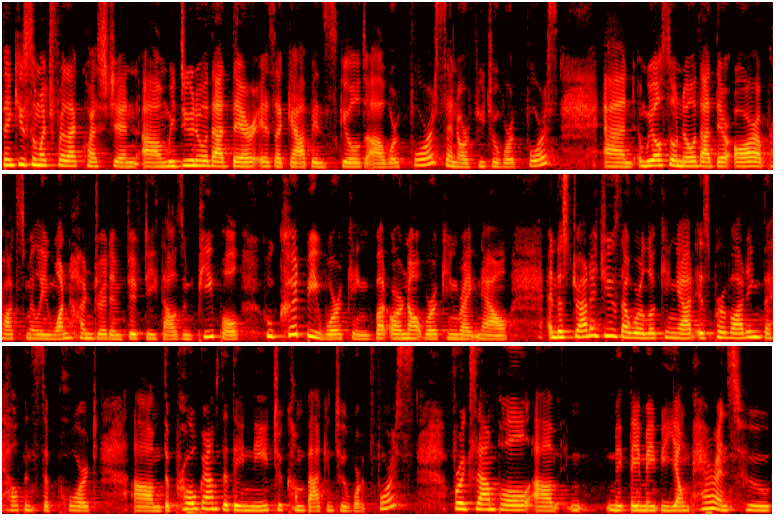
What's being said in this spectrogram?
Thank you so much for that question. Um, we do know that there is a gap in skilled uh, workforce and our future workforce. And, and we also know that there are approximately 150,000 people who could be working but are not working right now. And the strategies that we're looking at is providing the help and support, um, the programs that they need to come back into workforce. For example, um, they may be young parents who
